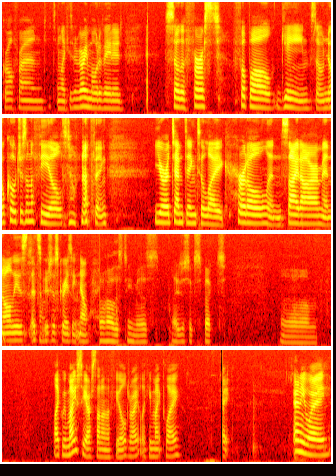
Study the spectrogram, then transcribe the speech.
girlfriend. It's like he's been very motivated. So the first football game, so no coaches on the field, no nothing. You're attempting to like hurdle and sidearm and all these. It's, it's just crazy. No, I know how this team is. I just expect. Um, like we might see our son on the field, right? Like he might play. Right. Anyway,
